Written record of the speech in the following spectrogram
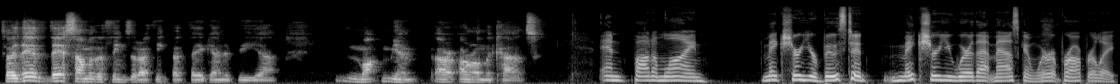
so they're they're some of the things that I think that they're going to be uh, you know are, are on the cards. And bottom line, make sure you're boosted. Make sure you wear that mask and wear it properly.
